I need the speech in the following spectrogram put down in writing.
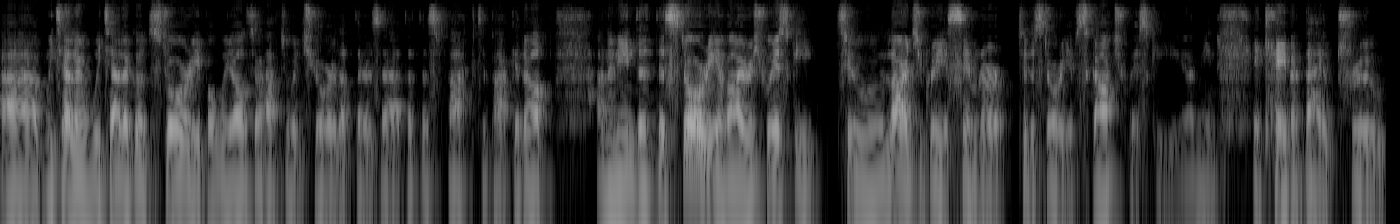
Uh, we tell a we tell a good story, but we also have to ensure that there's uh, that there's fact to back it up. And I mean, the the story of Irish whiskey to a large degree is similar to the story of Scotch whiskey. I mean, it came about through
